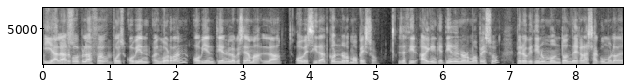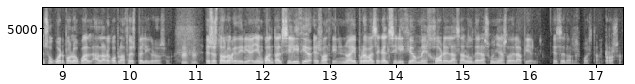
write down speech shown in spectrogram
Y a largo plazo, pues o bien engordan o bien tienen lo que se llama la obesidad con normopeso. Es decir, alguien que tiene normopeso, pero que tiene un montón de grasa acumulada en su cuerpo, lo cual a largo plazo es peligroso. Eso es todo lo que diría. Y en cuanto al silicio, es fácil. No hay pruebas de que el silicio mejore la salud de las uñas o de la piel. Esa es la respuesta. Rosa.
